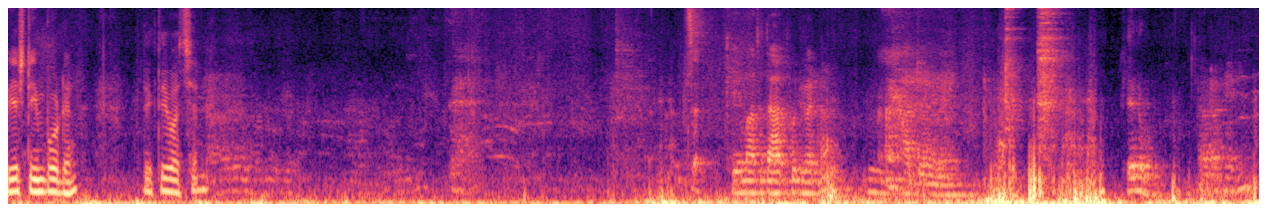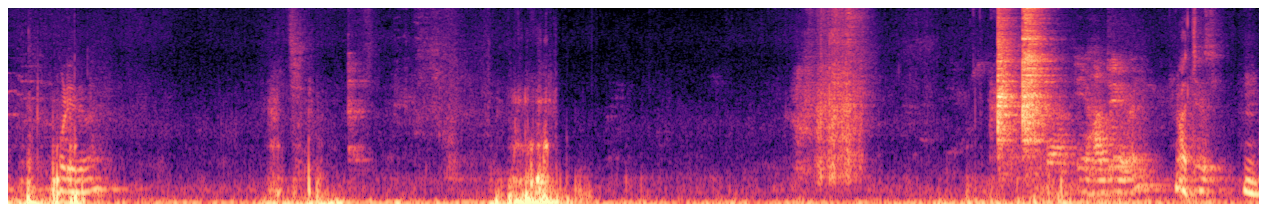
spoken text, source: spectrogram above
বেস্ট ইম্পর্টেন্ট দেখতেই পাচ্ছেন। খেয়ে মাথাতে হাত ফুটবেন না। হাত ধরে নেবেন। ওটা খেয়ে পড়িয়ে দেবেন। তা এই হাত ধরে নেবেন। আচ্ছা। হুম।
